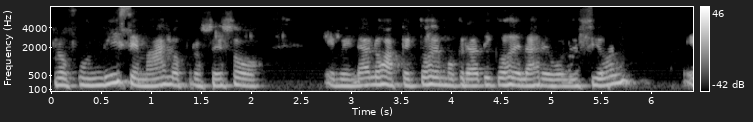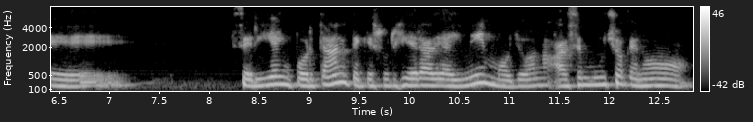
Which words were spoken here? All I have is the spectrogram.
profundice más los procesos, eh, ¿verdad? los aspectos democráticos de la revolución. Eh, sería importante que surgiera de ahí mismo. Yo no, hace mucho que no,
